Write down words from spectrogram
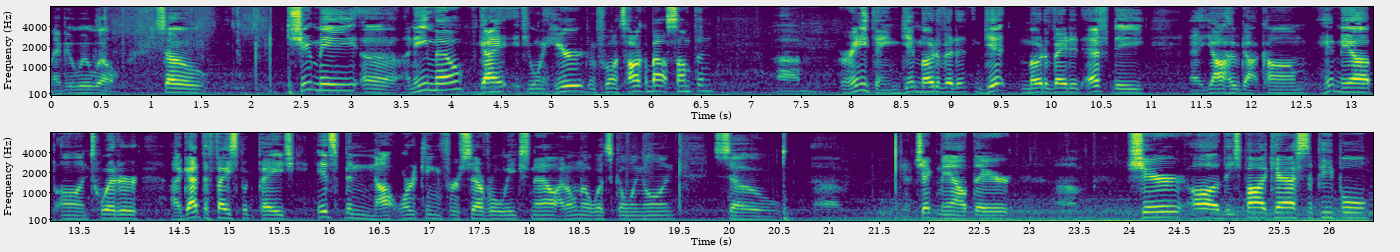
maybe we will. So shoot me uh, an email, guy, if you want to hear, if you want to talk about something um, or anything. Get motivated. Get motivated. FD at yahoo.com. Hit me up on Twitter. I got the Facebook page. It's been not working for several weeks now. I don't know what's going on. So, um, you know, check me out there. Share uh, these podcasts to people.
